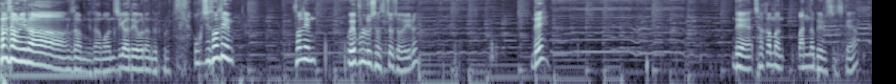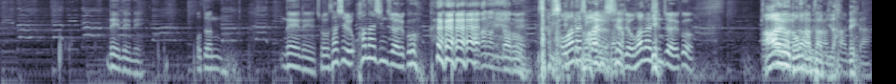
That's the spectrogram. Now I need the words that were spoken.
감사합니다. 감사합니다. 먼지가 되어라는 노래. 혹시 선생님 선생님 왜 부르셨죠 저희를? 네? 네 잠깐만 만나 뵐 수 있을까요? 네네네 어떤 네네 저 사실 화나신 줄 알고 화가 난다로 네. 잠시 어, 화나신 거 아니시죠? 화나신 줄 알고 아유, 아유, 너무 감사합니다. 감사합니다. 감사합니다.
